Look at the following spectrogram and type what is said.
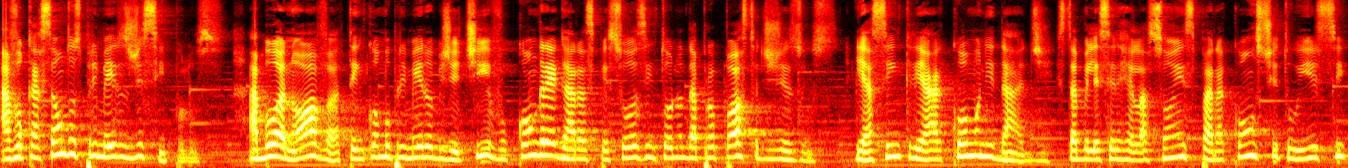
a vocação dos primeiros discípulos. A Boa Nova tem como primeiro objetivo congregar as pessoas em torno da proposta de Jesus e assim criar comunidade, estabelecer relações para constituir-se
